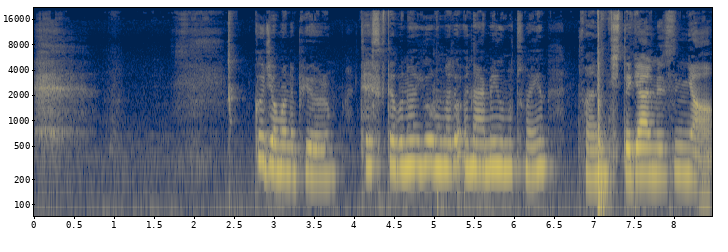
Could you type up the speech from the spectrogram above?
Kocaman öpüyorum. Test kitabını yorumlara önermeyi unutmayın. Lütfen hiç de gelmesin ya.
